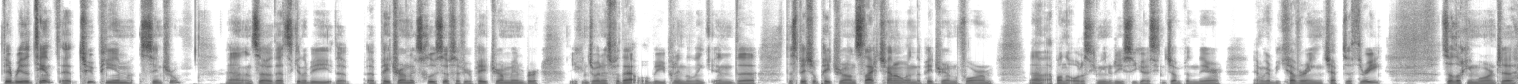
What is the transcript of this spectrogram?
February the 10th at 2 p.m. Central. Uh, and so that's going to be the a Patreon exclusive. So if you're a Patreon member, you can join us for that. We'll be putting the link in the the special Patreon Slack channel and the Patreon forum uh, up on the Ortus community, so you guys can jump in there. And we're going to be covering chapter three. So looking more into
